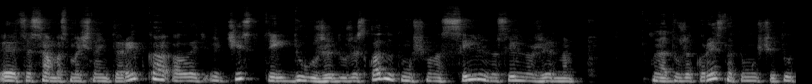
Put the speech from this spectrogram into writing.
Е, Це сама смачненька рибка, але чистити її дуже-дуже складно, тому що вона сильно-сильно жирна. Вона дуже корисна, тому що тут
